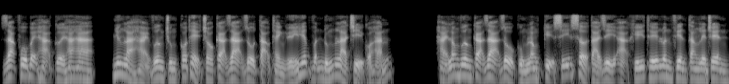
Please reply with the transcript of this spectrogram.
Dạ phô bệ hạ cười ha ha, nhưng là hải vương chúng có thể cho cả dạ dỗ tạo thành ý hiếp vẫn đúng là chỉ có hắn. Hải long vương cả dạ dỗ cùng long kỵ sĩ sở tài gì ạ khí thế luân phiên tăng lên trên,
